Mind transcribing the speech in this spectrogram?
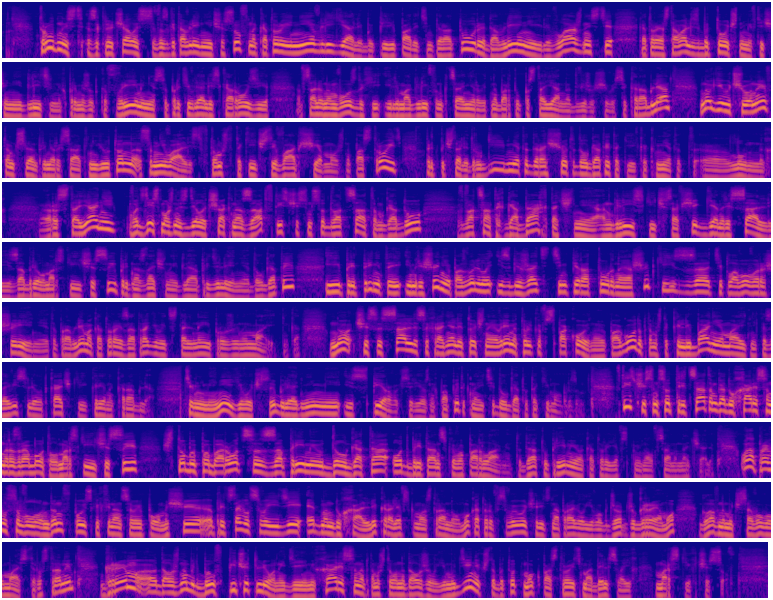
Трудность заключалась в изготовлении часов, на которые не влияли бы перепады температуры, давления или влажности, которые оставались бы точными в течение длительных промежутков времени, сопротивлялись коррозии в соленом воздухе или могли функционировать на борту постоянно движущегося корабля. Многие ученые, в том числе, например, Исаак Ньютон, сомневались в том, что такие часы вообще можно построить, предпочитали другие методы расчета долготы, такие как метод э, лунных расстояний. Вот здесь можно сделать шаг назад. В 1720 году, в 20-х годах, точнее, английский часовщик Генри Салли изобрел морские часы, предназначенные для определения долготы, и предпринятое им решение позволило избежать температурной ошибки из-за теплового расширения. Это проблема, которая затрагивает стальные пружины маятника. Но часы Салли сохраняли точное время только в спокойную погоду, потому что колебания маятника зависели от качки и крена корабля. Тем не менее, его часы были одними из первых серьезных попыток найти долготу таким образом. В 1730 году Харрисон разработал морские часы, чтобы побороться за премию «Долгота» от британского парламента, да, ту премию, о которой я вспоминал в самом начале. Он отправился в Лондон в поисках финансовой помощи, представил свои идеи Эдмонду Халли, королевскому астроному, который, в свою очередь, направил его к Джорджу Грэму, главному часовому мастеру страны. Грэм, э, должно быть, был впечатлен идеями Харрисона, потому что он одолжил ему денег, чтобы тот мог построить модель своих морских часов.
